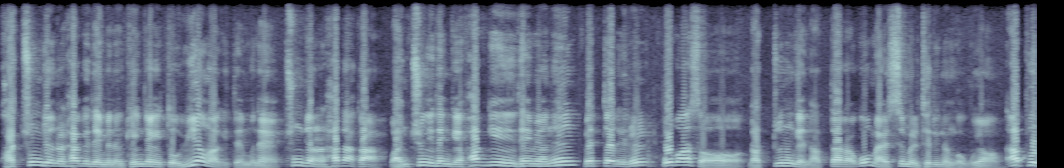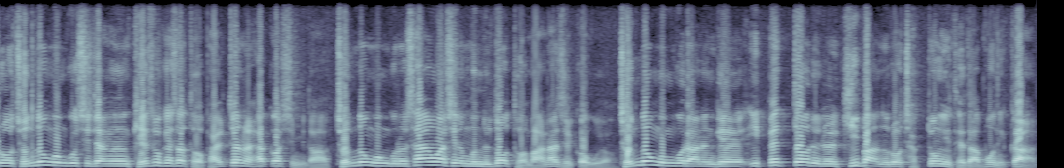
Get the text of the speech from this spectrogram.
과충전을 하게 되면 굉장히 또 위험하기 때문에 충전을 하다가 완충이 된 게 확인이 되면은 배터리를 뽑아서 놔두는 게 낫다라고 말씀을 드리는 거고요. 앞으로 전동공구 시장은 계속해서 더 발전을 할 것입니다. 전동공구를 사용하시는 분들도 더 많아질 거고요. 전동공구라는 게 이 배터리를 기반으로 작동이 되다 보니까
